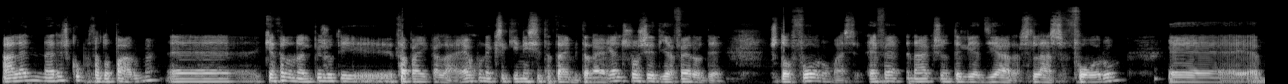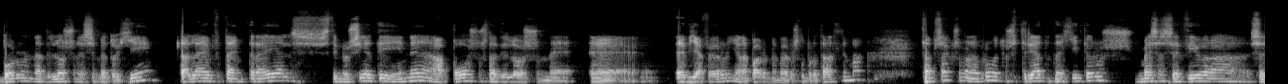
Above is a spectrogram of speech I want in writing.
Αλλά είναι ένα ρίσκο που θα το πάρουμε ε, και θέλω να ελπίζω ότι θα πάει καλά. Έχουν ξεκινήσει τα time trials. Όσοι ενδιαφέρονται στο φόρουμ μας f1action.gr slash forum ε, μπορούν να δηλώσουν συμμετοχή. Τα live time trials στην ουσία τι είναι, από όσους θα δηλώσουν ε, ενδιαφέρον για να πάρουν μέρος στο πρωτάθλημα, θα ψάξουμε να βρούμε τους 30 ταχύτερους μέσα σε δύο ώρα, σε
